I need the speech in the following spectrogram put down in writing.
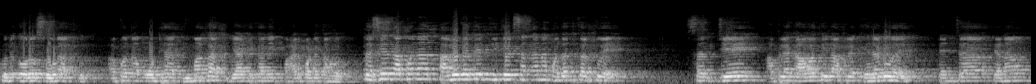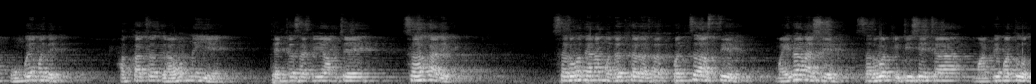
गुणगौरव सोहळा आपण मोठ्या दिमागात या ठिकाणी पार पाडत आहोत. तसेच आपण तालुक्यातील क्रिकेट संघांना मदत करतोय. सर जे आपल्या गावातील आपले खेळाडू आहेत त्यांच्या त्यांना मुंबईमध्ये हक्काचं ग्राउंड नाही आहे त्यांच्यासाठी आमचे सहकारी सर्व त्यांना मदत करत असतात. पंच असतील मैदान असेल सर्व टीटीसीच्या माध्यमातून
